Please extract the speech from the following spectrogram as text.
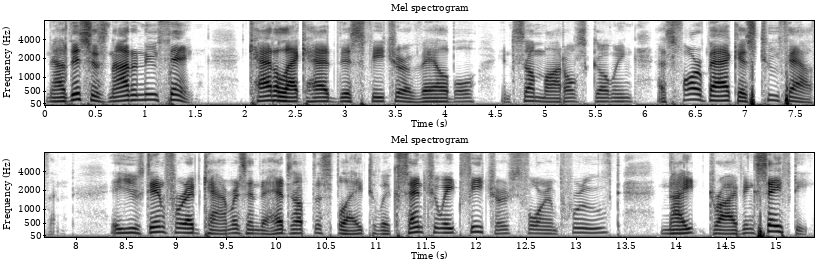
Now this is not a new thing. Cadillac had this feature available in some models going as far back as 2000. It used infrared cameras in the heads-up display to accentuate features for improved night driving safety.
